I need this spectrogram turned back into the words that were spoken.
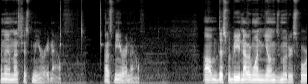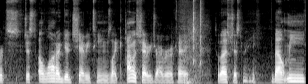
And then that's just me right now. That's me right now. Um, this would be another one, Young's Motorsports. Just a lot of good Chevy teams. Like, I'm a Chevy driver, okay? So that's just me. About me,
